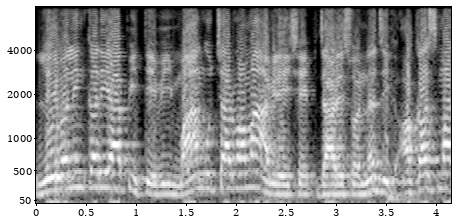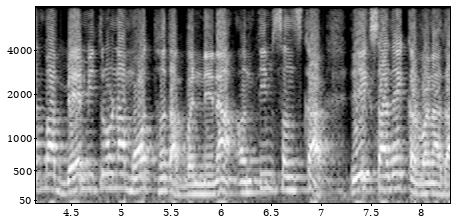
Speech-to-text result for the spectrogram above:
લેવલિંગ કરી આપી તેવી માંગ ઉચ્ચારવામાં આવી રહી છે. જાડેશ્વર નજીક અકસ્માતમાં બે મિત્રોના મોત થતા બંનેના અંતિમ સંસ્કાર એક સાથે કરવાના હતા.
